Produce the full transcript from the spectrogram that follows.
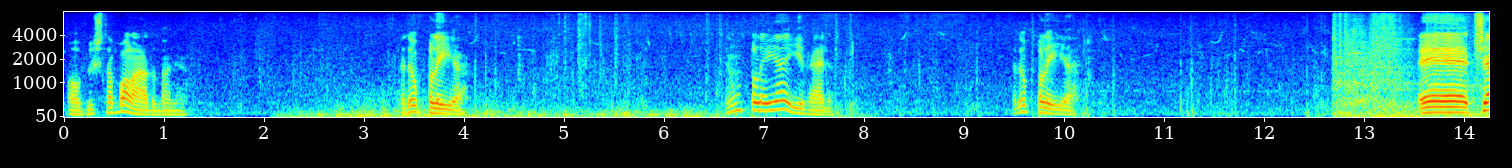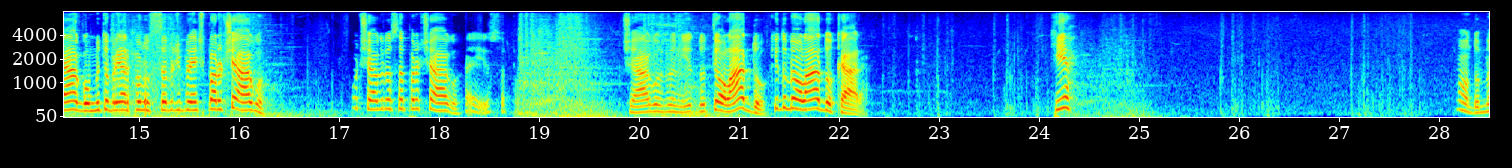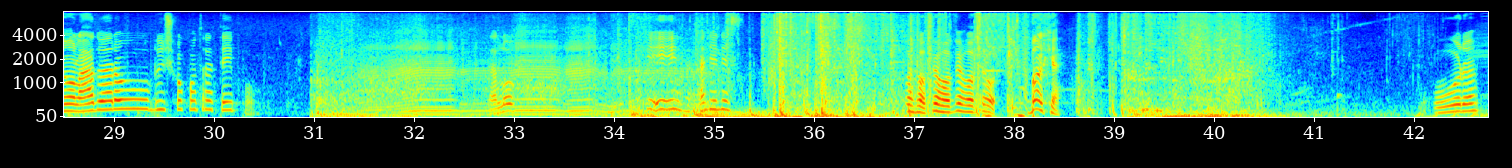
Ó, o bicho tá bolado, mané. Cadê o player? Tem um play aí, velho. Cadê o player? É, Thiago, muito obrigado pelo sub de frente para o Thiago. O Thiago deu sub para o Thiago. É isso, pô. Thiago Unido. Do teu lado? Que do meu lado, cara? Que? Não, do meu lado era o bicho que eu contratei, pô. Tá louco? Ih, ali, ali. Ferrou, ferrou, ferrou, ferrou. Bunker. Cura.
